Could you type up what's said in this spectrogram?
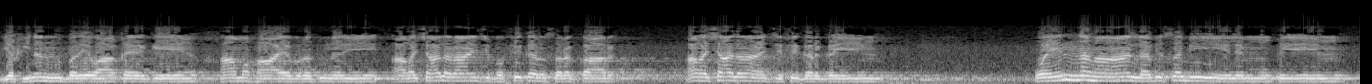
یقیناً بڑے واقع کے خام خائب رتو آغشال رائے چپ فکر سرکار آغشال رائے چپ فکر گئی. وَإِنَّهَا لَبِسَبِيلٍ مُقِيمٍ.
